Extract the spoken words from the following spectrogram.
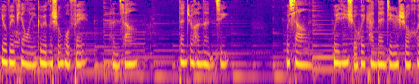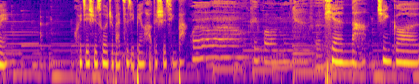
又被骗了一个月的生活费，很脏，但却很冷静。我想我已经学会看淡这个社会，会继续做着把自己变好的事情吧。天哪，这个，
